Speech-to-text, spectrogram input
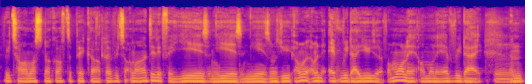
every time I snuck off to pick up, every time I did it for years and years and years. And I was, I'm, I'm an everyday user. If I'm on it, I'm on it every day. Mm. And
